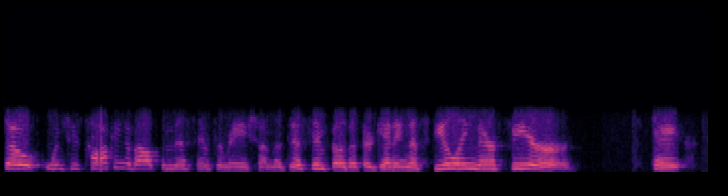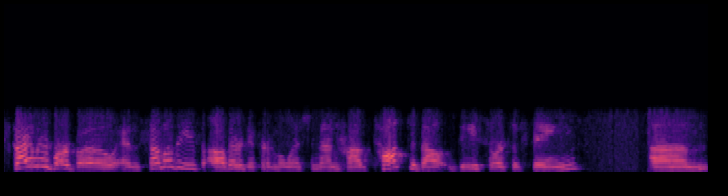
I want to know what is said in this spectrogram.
So when she's talking about the misinformation, the disinfo that they're getting, that's fueling their fear. Okay, Schuyler Barbeau and some of these other different militiamen have talked about these sorts of things um,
